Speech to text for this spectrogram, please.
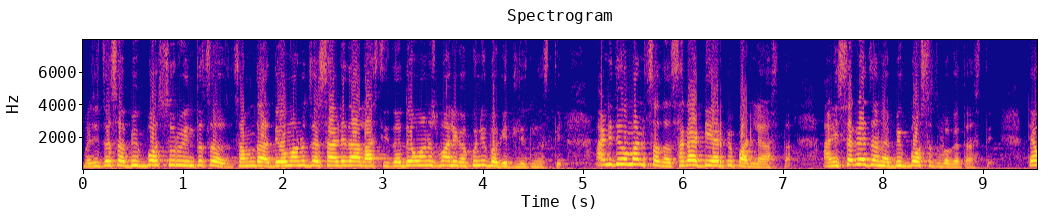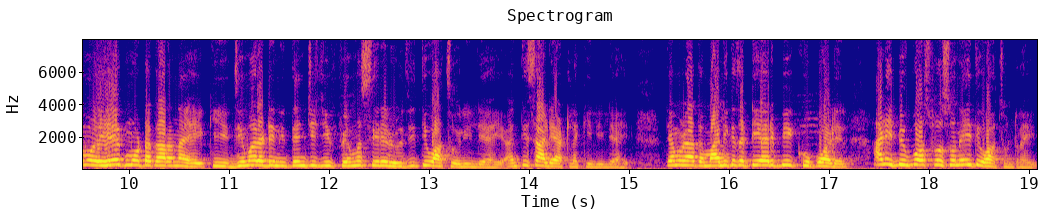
म्हणजे जसं बिग बॉस सुरू होईल तसं समजा देवमाणूस जर साडेदहाला असती तर देवमाणूस मालिका कुणी बघितलीच नसती. आणि देवमाणसाचा सगळा टी आर पी पाडला असता. आणि सगळेजण बिग बॉसच बघत असते. त्यामुळे हे एक मोठं कारण आहे की जी मराठीने त्यांची जी फेमस सिरियल होती ती वाचवलेली आहे. आणि ती साडेआठला केलेली आहे. त्यामुळे आता मालिकेचा टी आर पी खूप वाढेल आणि बिग बॉसपासूनही ती वाचून राहील.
